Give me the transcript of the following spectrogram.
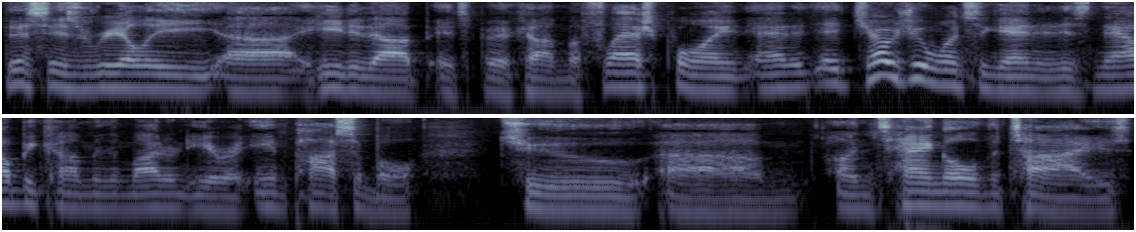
this is really uh, heated up. It's become a flashpoint, and it, it shows you once again it has now become, in the modern era, impossible to um, untangle the ties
